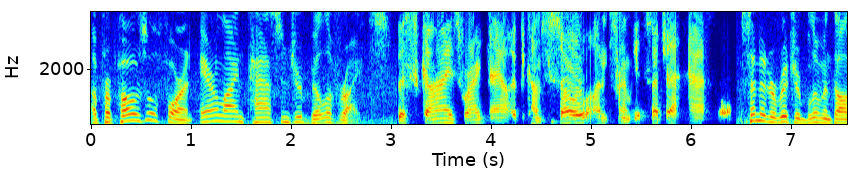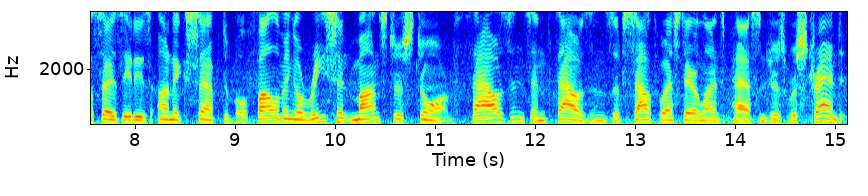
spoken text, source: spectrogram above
A proposal for an airline passenger bill of rights. The skies right now have become so unfriendly. It's such a hassle. Senator Richard Blumenthal says it is unacceptable. Following a recent monster storm, thousands and thousands of Southwest Airlines passengers were stranded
